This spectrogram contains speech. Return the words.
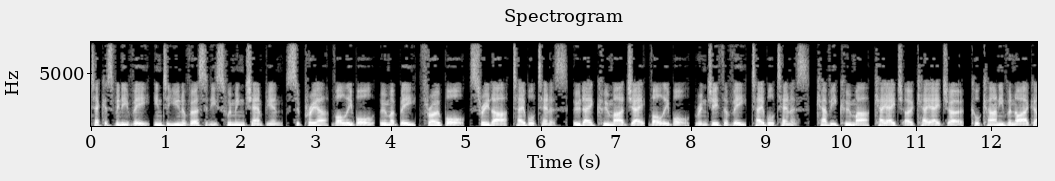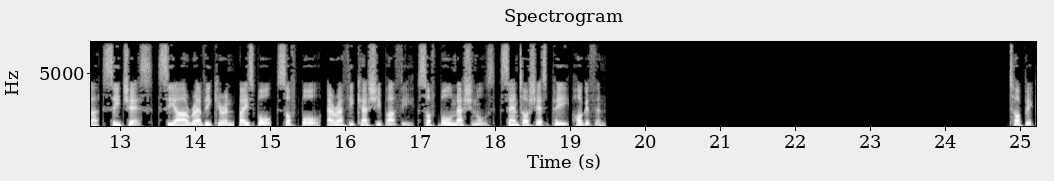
Tekasvini V Inter-University Swimming Champion, Supriya Volleyball, Uma B Throw Ball, Sridhar Table Tennis, Uday Kumar J Volleyball, Ranjitha V Table Tennis, Kavi Kumar KHO KHO, Kulkarni Vinayaka C Chess, CR Ravikiran Baseball, Softball, Arathi Kashipathi Softball Nationals, Santosh SP Hogathan Topic:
